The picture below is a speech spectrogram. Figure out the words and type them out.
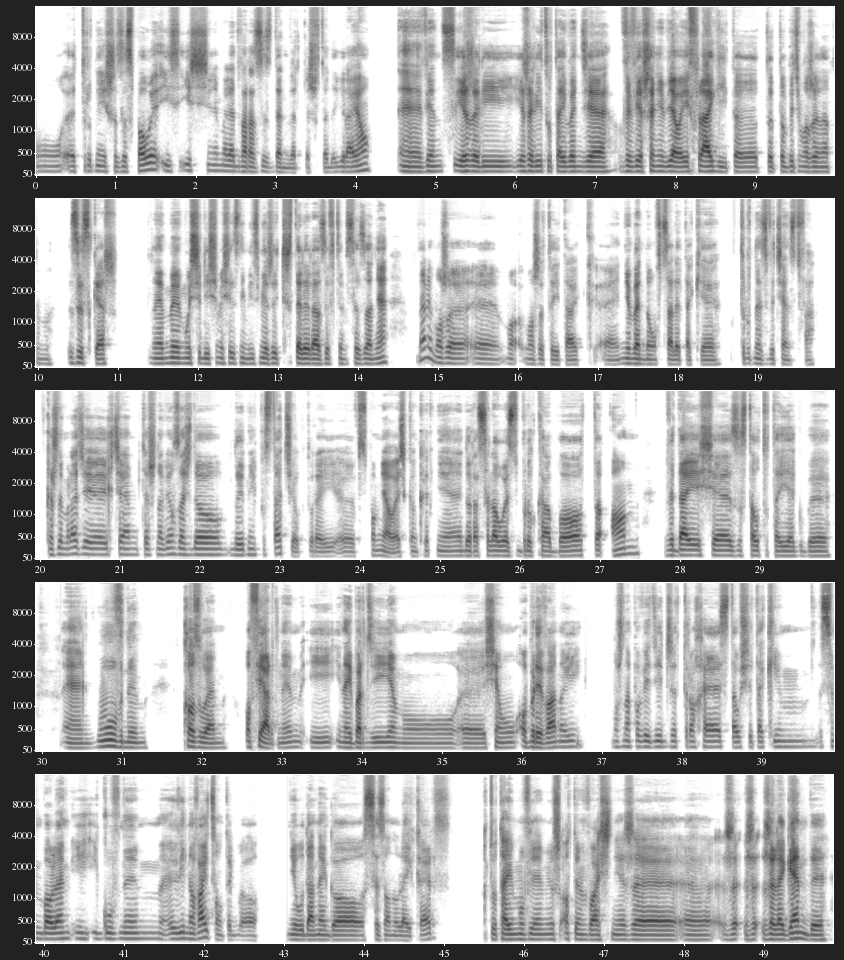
trudniejsze zespoły i jeśli się nie mylę, dwa razy z Denver też wtedy grają. E, więc jeżeli, jeżeli tutaj będzie wywieszenie białej flagi, to, to, to być może na tym zyskasz. E, my musieliśmy się z nimi zmierzyć cztery razy w tym sezonie, no ale może, e, może to i tak nie będą wcale takie trudne zwycięstwa. W każdym razie chciałem też nawiązać do, do jednej postaci, o której e, wspomniałeś, konkretnie do Russella Westbrooka, bo to on wydaje się został tutaj jakby e, głównym kozłem ofiarnym i, i najbardziej jemu e, się obrywa. No i można powiedzieć, że trochę stał się takim symbolem i, i głównym winowajcą tego nieudanego sezonu Lakers. Tutaj mówiłem już o tym właśnie, że, że, że, że legendy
